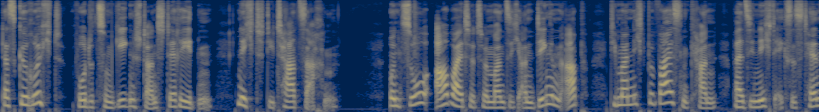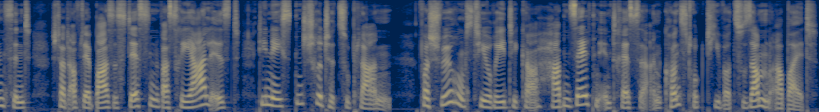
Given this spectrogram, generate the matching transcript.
Das Gerücht wurde zum Gegenstand der Reden, nicht die Tatsachen. Und so arbeitete man sich an Dingen ab, die man nicht beweisen kann, weil sie nicht existent sind, statt auf der Basis dessen, was real ist, die nächsten Schritte zu planen. Verschwörungstheoretiker haben selten Interesse an konstruktiver Zusammenarbeit.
